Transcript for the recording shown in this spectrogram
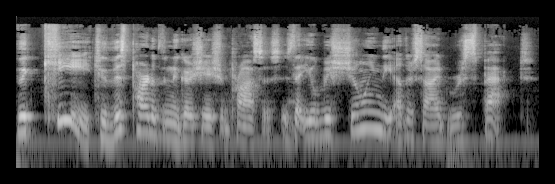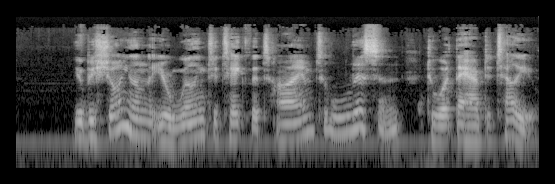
The key to this part of the negotiation process is that you'll be showing the other side respect. You'll be showing them that you're willing to take the time to listen to what they have to tell you.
